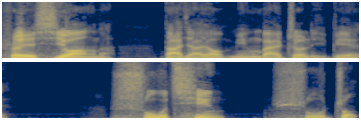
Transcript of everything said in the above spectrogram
所以希望呢，大家要明白这里边孰轻孰重。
